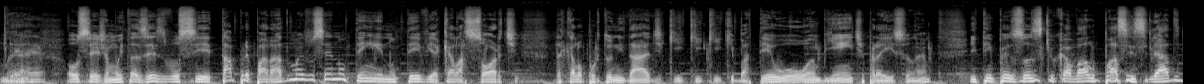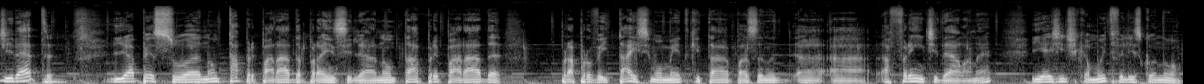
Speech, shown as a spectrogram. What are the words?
Né? é. Ou seja, muitas vezes você está preparado, mas você não tem, não teve aquela sorte daquela oportunidade que, que, que, que bateu ou o ambiente para isso, né? E tem pessoas que o cavalo passa encilhado direto e a pessoa não está preparada para encilhar, não está preparada para aproveitar esse momento que está passando à, frente dela, né? E aí a gente fica muito feliz quando.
